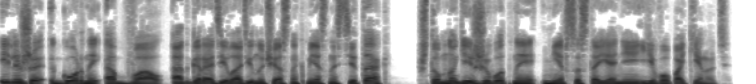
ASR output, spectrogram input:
Или же горный обвал отгородил один участок местности так, что многие животные не в состоянии его покинуть.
